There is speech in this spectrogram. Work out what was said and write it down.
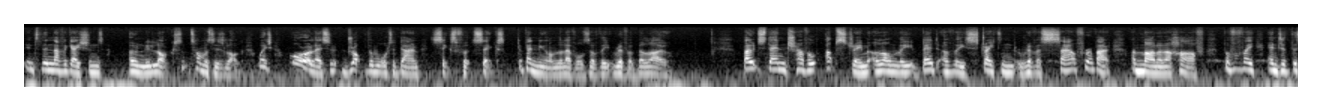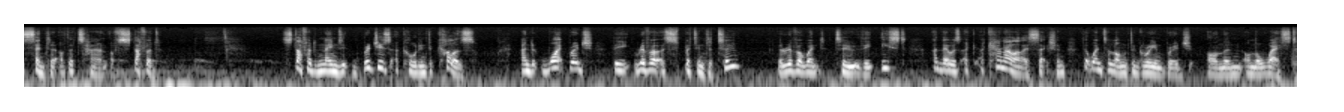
into the navigation's only lock, St Thomas's lock, which more or less drop the water down six foot six, depending on the levels of the river below. Boats then travelled upstream along the bed of the straightened River Sow for about a mile and a half before they entered the centre of the town of Stafford. Stafford names it bridges according to colours, and at Whitebridge the river is split into two, the river went to the east and there was a, a canalised section that went along to Greenbridge on the, on the west.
